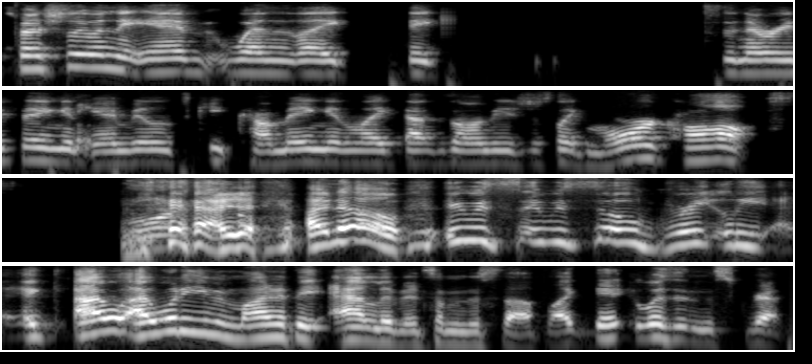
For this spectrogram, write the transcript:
especially when the when like they and everything, and ambulance keep coming, and like that zombie is just like more cops. More yeah, cops. I, I, know. It was it was so greatly. I I wouldn't even mind if they ad libbed some of the stuff. Like it wasn't in the script.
